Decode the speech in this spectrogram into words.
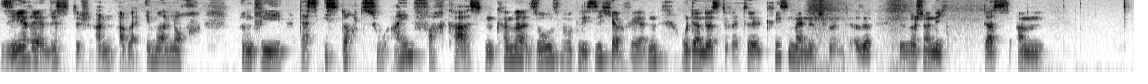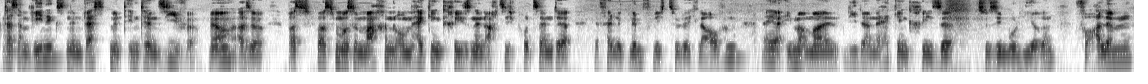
sehr realistisch an, aber immer noch irgendwie, das ist doch zu einfach, Carsten. Können wir so wirklich sicher werden? Und dann das dritte, Krisenmanagement. Also das ist wahrscheinlich das am das am wenigsten investmentintensive. Ja? Also was, was muss er machen, um Hacking-Krisen in 80 Prozent der, der Fälle glimpflich zu durchlaufen? Naja, immer mal wieder eine Hacking-Krise zu simulieren. Vor allem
